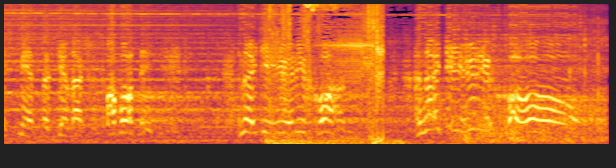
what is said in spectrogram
Есть место, где наши свободны. Найди Иерихон! Найди Иерихон!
